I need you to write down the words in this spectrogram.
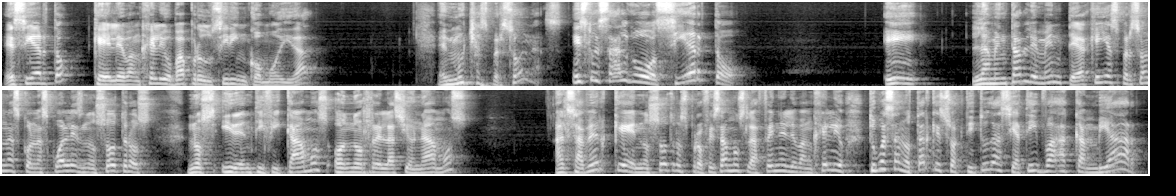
Es cierto que el Evangelio va a producir incomodidad en muchas personas. Esto es algo cierto. Y Lamentablemente, aquellas personas con las cuales nosotros nos identificamos o nos relacionamos, al saber que nosotros profesamos la fe en el Evangelio, tú vas a notar que su actitud hacia ti va a cambiar.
